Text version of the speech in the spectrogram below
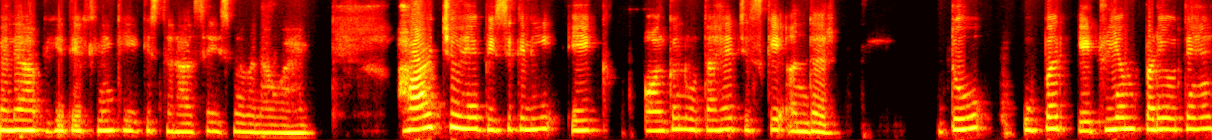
पहले आप ये देख लें कि ये किस तरह से इसमें बना हुआ है। हार्ट जो है बेसिकली एक ऑर्गन होता है जिसके अंदर दो ऊपर एट्रियम पड़े होते हैं,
